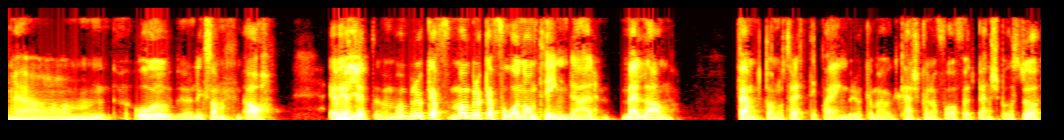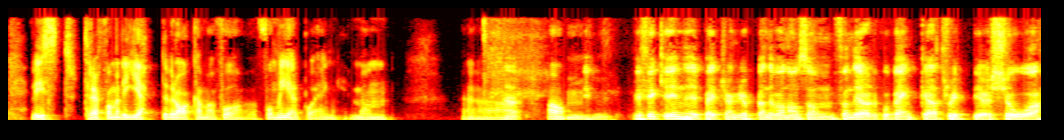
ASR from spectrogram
Um, och liksom, ja, jag vet jag... inte, man brukar, man brukar få någonting där mellan 15 och 30 poäng brukar man kanske kunna få för ett benchboost. Så visst, träffar man det jättebra kan man få, få mer poäng. Men, uh, ja. Mm. Vi fick ju in i Patreon-gruppen, det var någon som funderade på att bänka Trippier, Shaw,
